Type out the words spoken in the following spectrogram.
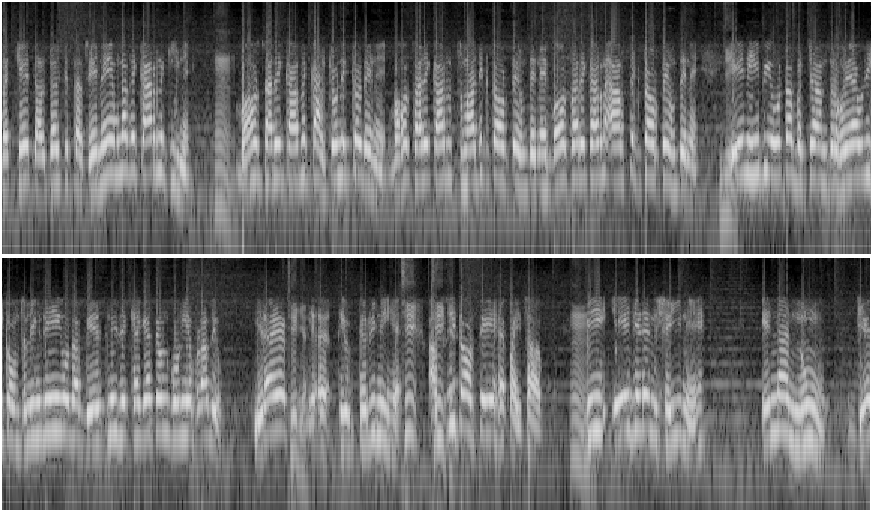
ਬੱਚੇ ਦਲਦਲ 'ਚ ਧਸੇ ਨੇ ਉਹਨਾਂ ਦੇ ਕਾਰਨ ਕੀ ਨੇ ਬਹੁਤ ਸਾਰੇ ਕਾਰਨ ਘਰ ਚੋਂ ਨਿਕਲਦੇ ਨੇ ਬਹੁਤ ਸਾਰੇ ਕਾਰਨ ਸਮਾਜਿਕ ਤੌਰ ਤੇ ਹੁੰਦੇ ਨੇ ਬਹੁਤ ਸਾਰੇ ਕਾਰਨ ਆਰਥਿਕ ਤੌਰ ਤੇ ਹੁੰਦੇ ਨੇ। ਇਹ ਨਹੀਂ ਵੀ ਉਹ ਤਾਂ ਬੱਚਾ ਅੰਦਰ ਹੋਇਆ ਉਹਦੀ ਕਾਉਂਸਲਿੰਗ ਨਹੀਂ ਉਹਦਾ ਬੇਸ ਨਹੀਂ ਦੇਖਿਆ ਗਿਆ ਤੇ ਉਹਨੂੰ ਗੋਲੀਆਂ ਫੜਾ ਦਿਓ ਮੇਰਾ ਇਹ। ਥਿਉਰੀ ਨਹੀਂ ਹੈ ਅਸਲੀ। ਤੌਰ ਤੇ ਇਹ ਹੈ ਭਾਈ ਸਾਹਿਬ। ਵੀ ਇਹ ਜਿਹੜੇ ਨਸ਼ਈ ਨੇ ਇਹਨਾਂ ਨੂੰ ਜੇ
